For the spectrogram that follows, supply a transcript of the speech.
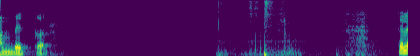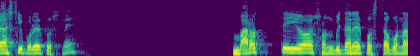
Ambedkar. চলে আসছি পরের প্রশ্নে। ভারতীয় সংবিধানের প্রস্তাবনা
